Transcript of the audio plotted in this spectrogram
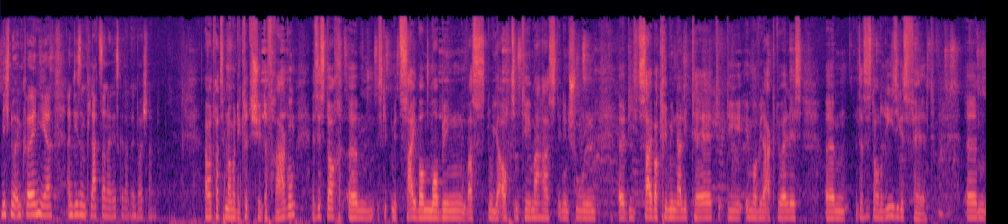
nicht nur in Köln hier an diesem Platz, sondern insgesamt in Deutschland. Aber trotzdem nochmal die kritische Hinterfragung. Es ist doch, ähm, es gibt mit Cybermobbing, was du ja auch zum Thema hast in den Schulen, äh, die Cyberkriminalität, die immer wieder aktuell ist. Ähm, das ist doch ein riesiges Feld ähm,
